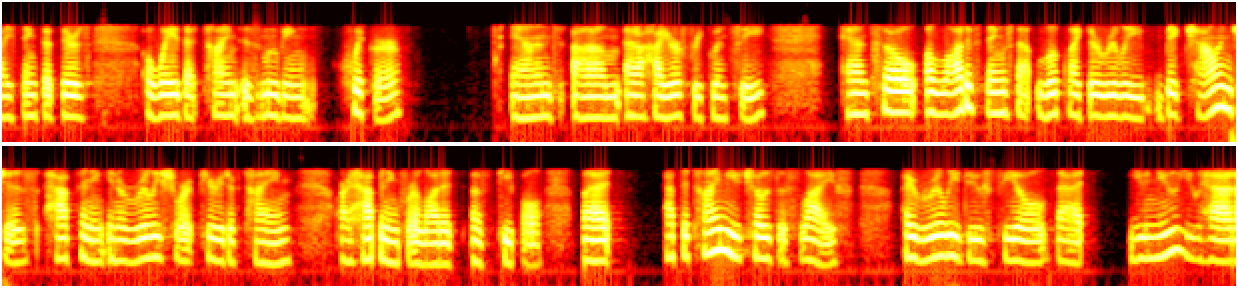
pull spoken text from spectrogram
I think that there's a way that time is moving quicker and um, at a higher frequency. And so a lot of things that look like they're really big challenges happening in a really short period of time are happening for a lot of, of people. But at the time you chose this life, I really do feel that you knew you had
